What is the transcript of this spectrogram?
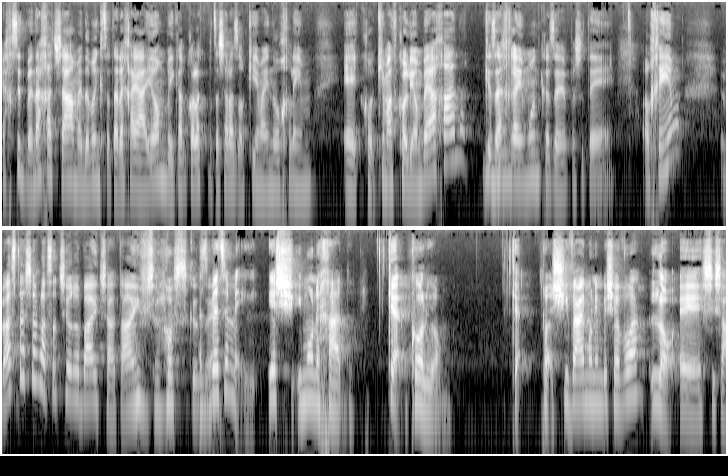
יחסית בנחת שעה, מדברים קצת על איך היה היום, בעיקר כל הקבוצה של הזורקים היינו אוכלים אה, כמעט כל יום ביחד, כי זה אחרי אימון כזה פשוט אה, הולכים. ואז אתה יושב לעשות שיעורי בית, שעתיים, שלוש כזה. אז בעצם יש אימון אחד. כן. כל יום. כן. שבעה אימונים בשבוע? לא, שישה.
